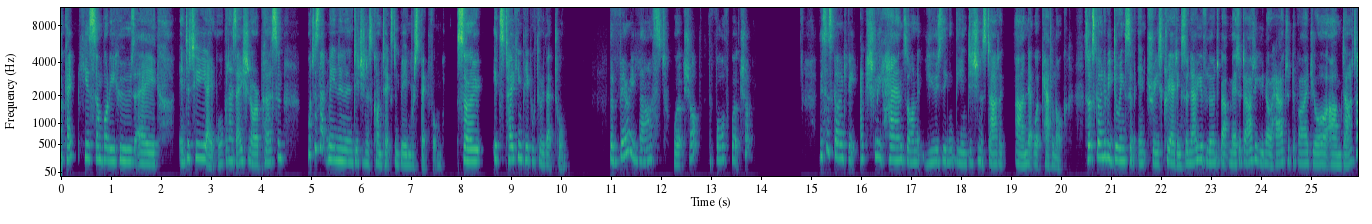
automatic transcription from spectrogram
Okay, here's somebody who's a entity, a organization or a person what does that mean in an Indigenous context and being respectful? So it's taking people through that tool. The very last workshop, the fourth workshop, this is going to be actually hands-on using the Indigenous Data uh, Network Catalogue. So it's going to be doing some entries, creating. So now you've learned about metadata, you know how to divide your um, data.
